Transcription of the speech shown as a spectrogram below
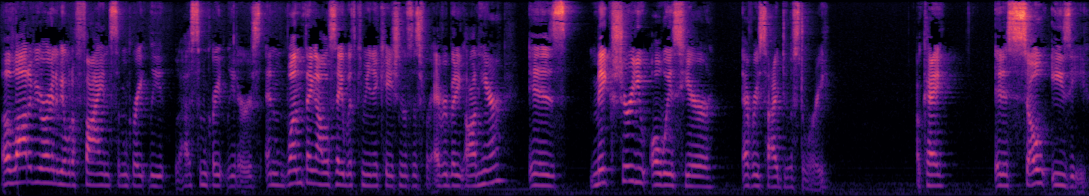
a lot of you are going to be able to find some great lead, uh, some great leaders. And one thing I will say with communication, this is for everybody on here, is make sure you always hear every side to a story. Okay? It is so easy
